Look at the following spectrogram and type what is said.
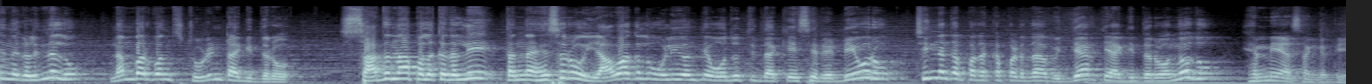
ದಿನಗಳಿಂದಲೂ ನಂಬರ್ ಒನ್ ಸ್ಟೂಡೆಂಟ್ ಆಗಿದ್ದರು. ಸಾಧನಾ ಫಲಕದಲ್ಲಿ ತನ್ನ ಹೆಸರು ಯಾವಾಗಲೂ ಉಳಿಯುವಂತೆ ಓದುತ್ತಿದ್ದ ಕೆ ಸಿ ರೆಡ್ಡಿ ಅವರು ಚಿನ್ನದ ಪದಕ ಪಡೆದ ವಿದ್ಯಾರ್ಥಿಯಾಗಿದ್ದರು ಅನ್ನೋದು ಹೆಮ್ಮೆಯ ಸಂಗತಿ.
